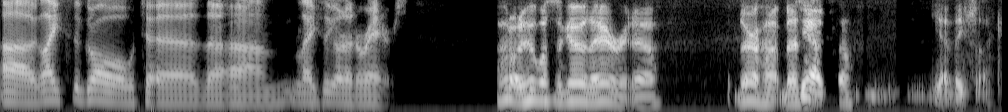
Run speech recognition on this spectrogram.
uh, likes to go to the, um, likes to go to the Raiders. I don't know who wants to go there right now. They're a hot mess. Yeah. So, Yeah, they suck.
